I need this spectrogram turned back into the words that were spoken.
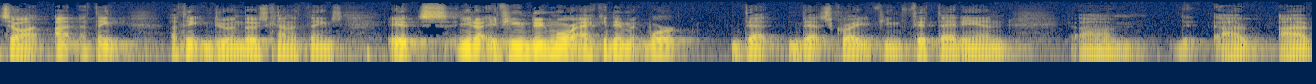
So I, I think I think doing those kind of things, it's you know if you can do more academic work, that that's great. If you can fit that in, um, I I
